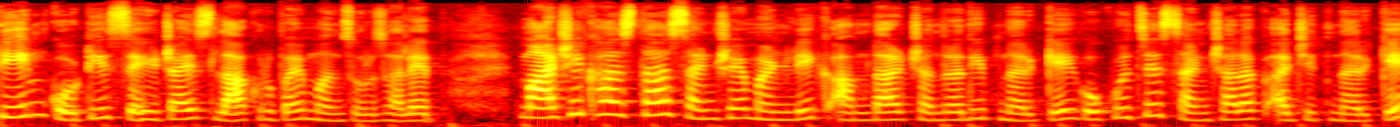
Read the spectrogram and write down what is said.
तीन कोटी सेहेचाळीस लाख रुपये मंजूर झालेत. माजी खासदार संजय मंडलिक आमदार चंद्रदीप नरके गोकुळचे संचालक अजित नरके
